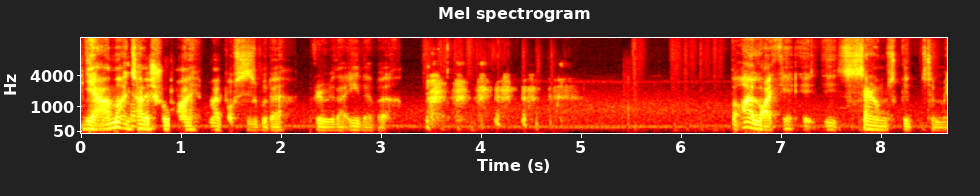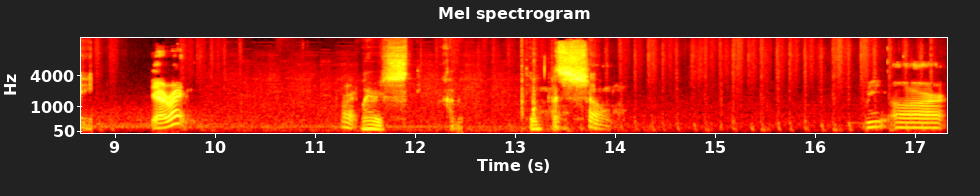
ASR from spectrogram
Yeah, I'm not entirely sure my, my bosses would uh, agree with that either, but but I like it. It, it sounds good to me. Yeah, right. Where is Steve coming? So we are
